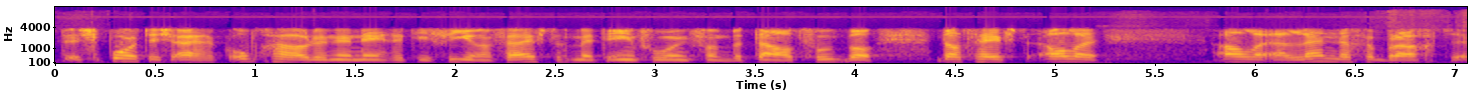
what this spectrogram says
de sport is eigenlijk opgehouden in 1954 met de invoering van betaald voetbal. Dat heeft alle alle ellende gebracht. Uh,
